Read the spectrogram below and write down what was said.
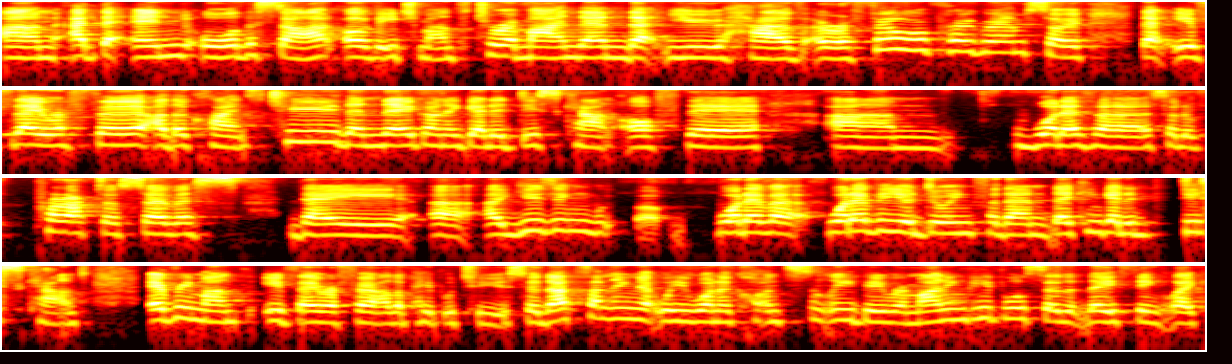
um, at the end or the start of each month to remind them that you have a referral program. So that if they refer other clients to you then they're going to get a discount off their um, whatever sort of product or service they uh, are using uh, whatever whatever you're doing for them they can get a discount every month if they refer other people to you. So that's something that we want to constantly be reminding people so that they think like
